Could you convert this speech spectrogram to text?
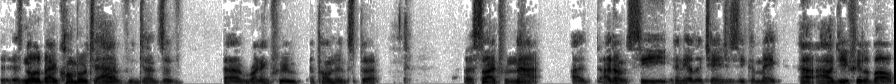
is not a bad combo to have in terms of uh, running through opponents. But aside from that, I I don't see any other changes he can make. How, how do you feel about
